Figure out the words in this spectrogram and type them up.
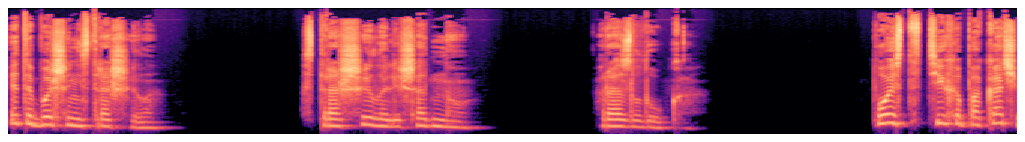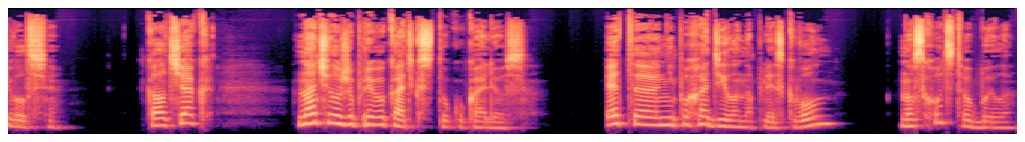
это больше не страшило. Страшило лишь одно — разлука. Поезд тихо покачивался. Колчак начал уже привыкать к стуку колес. Это не походило на плеск волн, но сходство было.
